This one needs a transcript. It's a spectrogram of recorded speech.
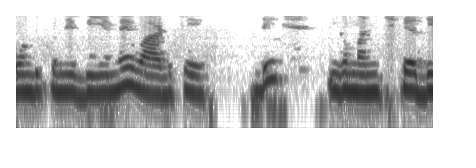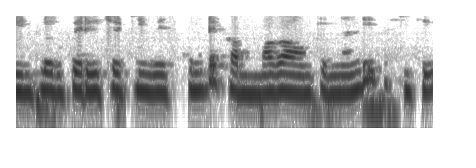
వండుకునే బియ్యమే వాడి చేసింది ఇంకా మంచిగా దీంట్లోకి పెరుగు చట్నీ వేసుకుంటే కమ్మగా ఉంటుందండి. థ్యాంక్ యూ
